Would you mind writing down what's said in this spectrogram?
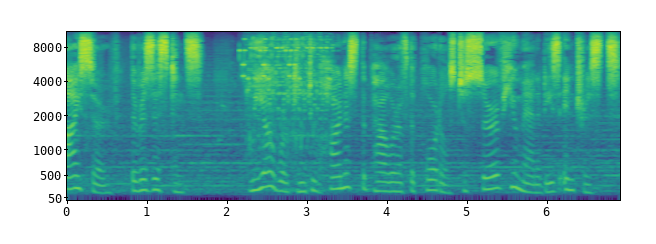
I serve the Resistance. We are working to harness the power of the portals to serve humanity's interests.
